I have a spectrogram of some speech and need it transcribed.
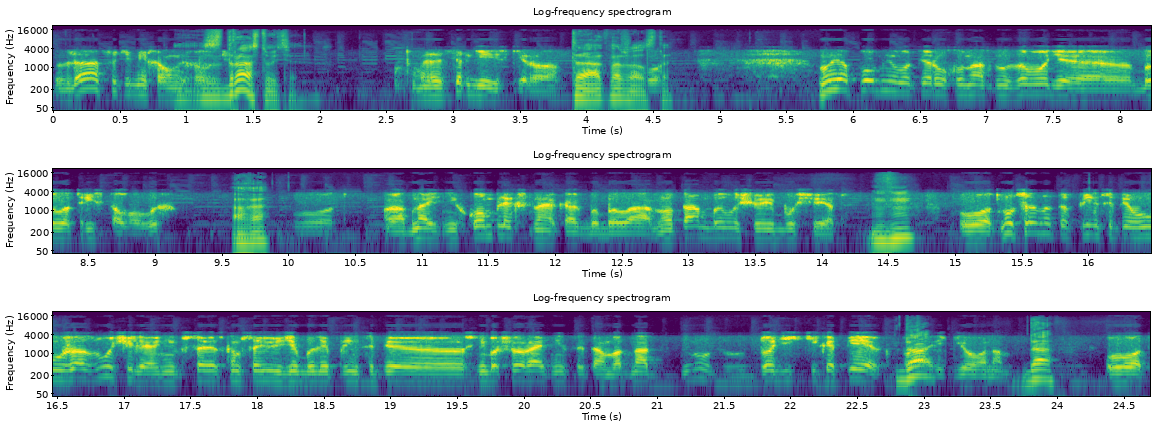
Здравствуйте, Михаил Михайлович. Здравствуйте. Э, Сергей из Кирова. Так, пожалуйста. Вот. Ну, я помню, во-первых, у нас на заводе было три столовых. Ага. Вот. Одна из них комплексная как бы была, но там был еще и буфет. Угу. Вот. Ну, цены-то, в принципе, вы уже озвучили. Они в Советском Союзе были, в принципе, с небольшой разницей, там, одна, ну, до 10 копеек да. по регионам. Да. Вот.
